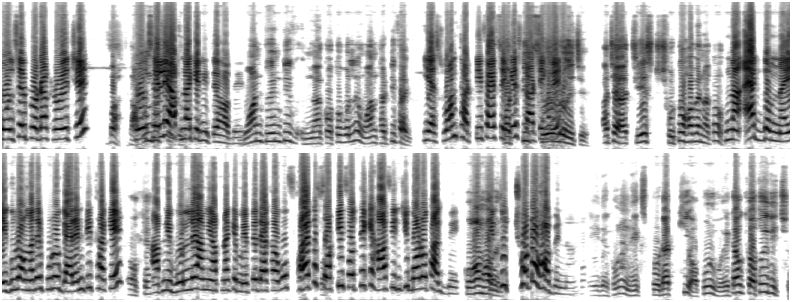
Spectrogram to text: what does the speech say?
হোলসেল প্রোডাক্ট রয়েছে। হোলসেলে আপনাকে নিতে হবে। ওয়ান টোয়েন্টি না কত বললে? One thirty five yes one thirty five থেকে স্টার্টিং রেঞ্জ রয়েছে। আচ্ছা চেস্ট ছোট হবে না তো? না একদম না। এগুলো আমাদের পুরো গ্যারান্টি থাকে। আপনি বললে আমি আপনাকে মেপে দেখাবো। হয়তো ফর্টি ফোর থেকে হাফ ইঞ্চি বড় থাকবে। কম হবে। কিন্তু ছোট হবে না। এই দেখুন নেক্সট প্রোডাক্ট কি অপূর্ব। এটাও কতই দিচ্ছ?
